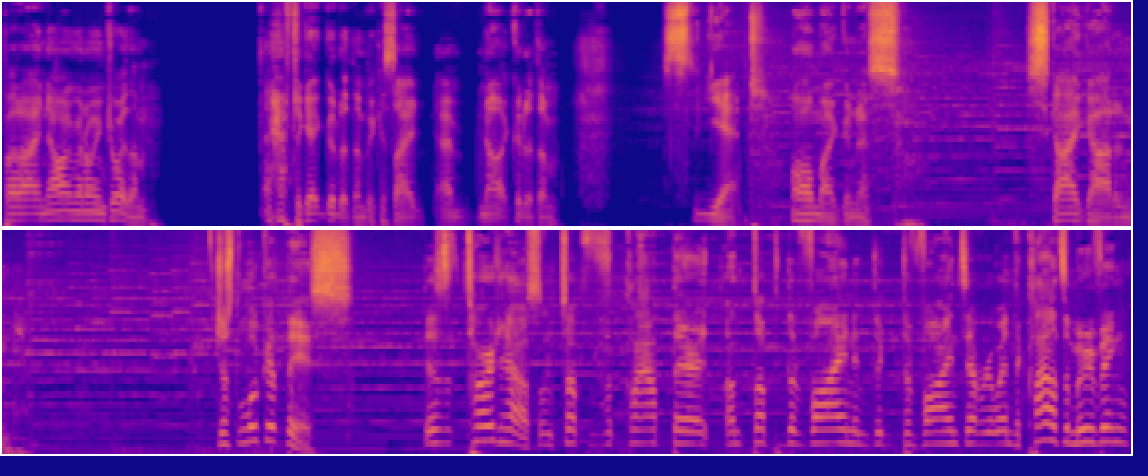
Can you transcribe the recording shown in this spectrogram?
But I know I'm going to enjoy them. I have to get good at them because I, I'm not good at them. Yet. Oh my goodness. Sky Garden. Just look at this. There's a Toad House on top of a cloud there, on top of the vine, and the, the vines everywhere, and the clouds are moving.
